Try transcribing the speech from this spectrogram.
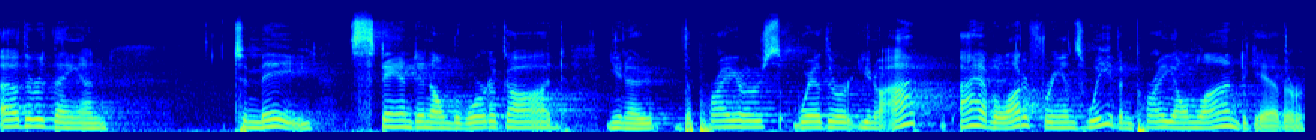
other than to me, standing on the Word of God, you know, the prayers, whether, you know, I, I have a lot of friends, we even pray online together,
